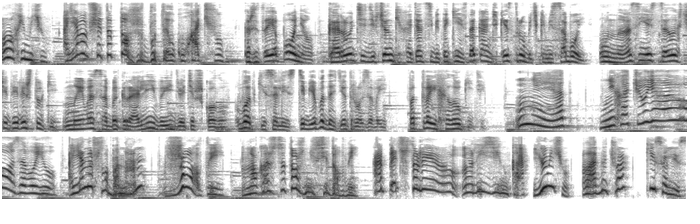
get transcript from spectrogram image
Ох, Юмичу. А я вообще-то тоже бутылку хочу. Кажется, я понял. Короче, девчонки хотят себе такие стаканчики с трубочками с собой. У нас есть целых четыре штуки. Мы вас обыграли, и вы идете в школу. Вот, киса Лис, тебе подойдет розовый. Под твои Hello Kitty. Нет, не хочу я розовую. А я нашла банан желтый, но кажется тоже несъедобный. Опять что ли резинка? Юмичу, ладно, чё? Киса Лис,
